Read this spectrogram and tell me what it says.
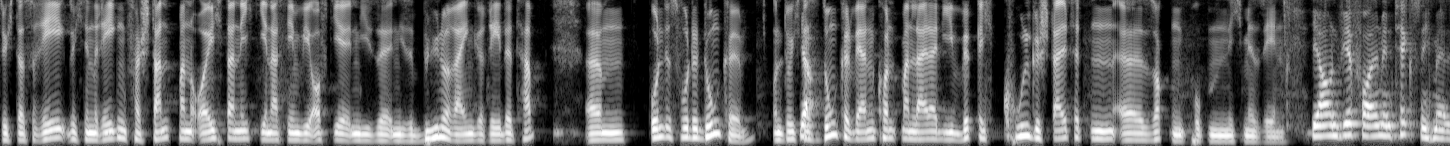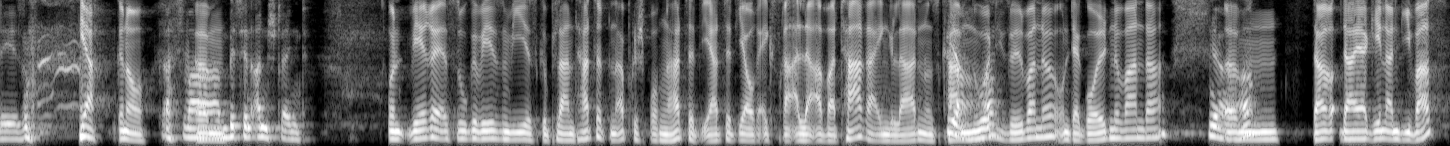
Durch, das Re durch den Regen verstand man euch da nicht, je nachdem, wie oft ihr in diese, in diese Bühne reingeredet habt. Ähm, und es wurde dunkel. Und durch ja. das Dunkelwerden konnte man leider die wirklich cool gestalteten äh, Sockenpuppen nicht mehr sehen. Ja, und wir vor allem den Text nicht mehr lesen. Ja, genau. Das war ähm, ein bisschen anstrengend. Und wäre es so gewesen, wie ihr es geplant hattet und abgesprochen hattet, ihr hattet ja auch extra alle Avatare eingeladen und es kamen ja. nur die silberne und der goldene waren da. Ja. Ähm, da, daher gehen an die was?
